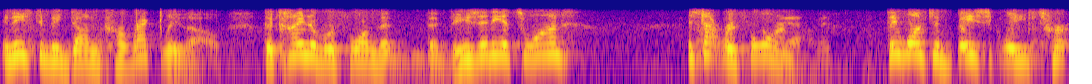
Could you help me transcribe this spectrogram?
it needs to be done correctly, though. The kind of reform that that these idiots want, it's not reform. Yeah, I mean, They want to basically tur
